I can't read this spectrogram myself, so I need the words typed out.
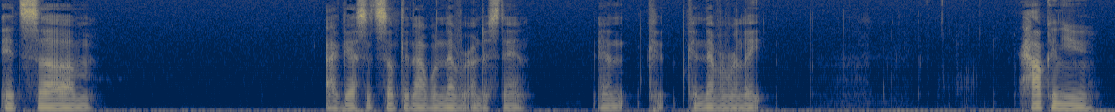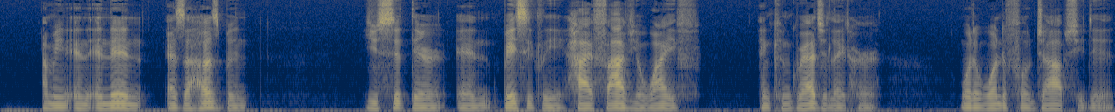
It's um. I guess it's something I will never understand, and c- can never relate. How can you? I mean, and and then as a husband, you sit there and basically high five your wife and congratulate her. What a wonderful job she did.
